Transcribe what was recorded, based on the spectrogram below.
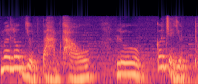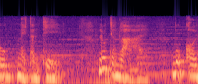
เมื่อลูกหยุดตามเขา ลูกก็จะหยุดทุกข์ในทันที ลูกจังหลาย บุคคล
